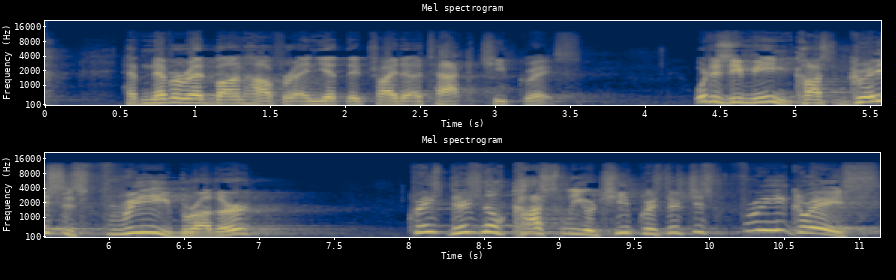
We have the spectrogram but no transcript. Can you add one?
have never read Bonhoeffer, and yet they try to attack cheap grace. What does he mean? Cost, grace is free, brother. Grace, there's no costly or cheap grace. There's just free grace.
